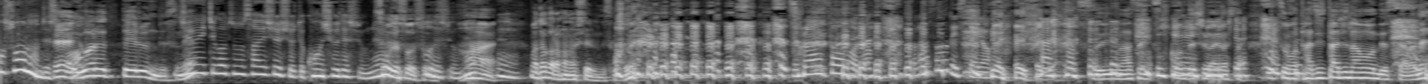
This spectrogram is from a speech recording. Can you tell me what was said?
あ、そうなんですか、えー、言われているんですね。11月の最終週って今週ですよね。そうです、そうです。そうですよね。はい。えー、まあ、だから話してるんですけどね。そりゃそうだ。そりゃそうでしたよ。いやいやいやすいません、突っ込んでしまいました。いつもタジタジなもんですからね。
